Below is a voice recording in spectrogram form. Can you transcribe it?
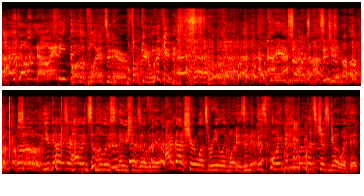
I don't know anything. All the plants in here are fucking wicked. Creating so much oxygen. So you guys are having some hallucinations over there. I'm not sure what's real and what isn't at this point, but let's just go with it.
